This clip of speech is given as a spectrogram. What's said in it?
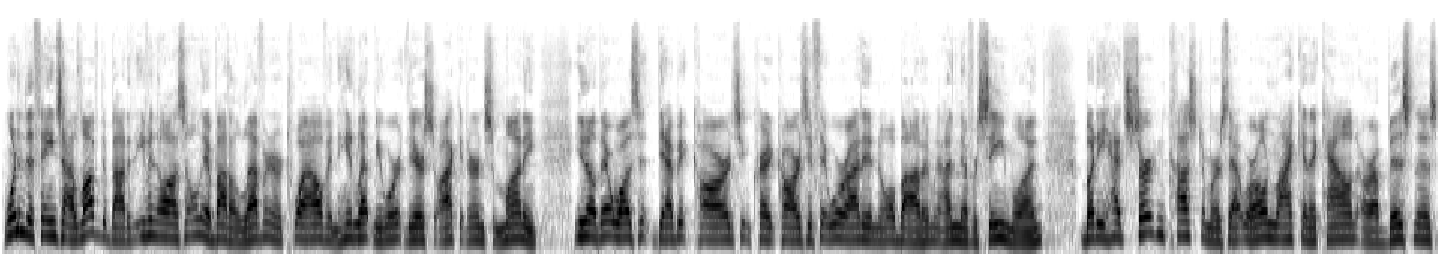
one of the things I loved about it, even though I was only about 11 or 12, and he let me work there so I could earn some money, you know, there wasn't debit cards and credit cards. If they were, I didn't know about them. I'd never seen one. But he had certain customers that were on like an account or a business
